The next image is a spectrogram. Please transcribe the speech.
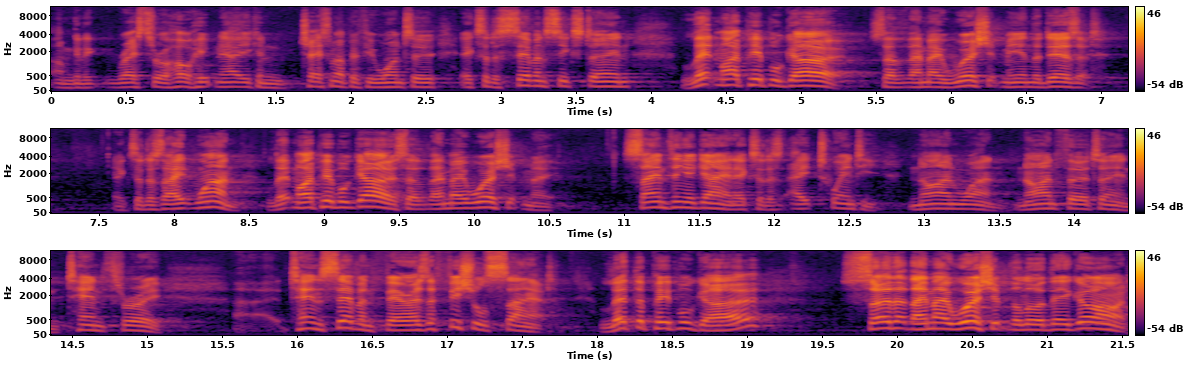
I'm going to race through a whole heap now. You can chase them up if you want to. Exodus 7:16. Let my people go so that they may worship me in the desert. Exodus 8:1. Let my people go so that they may worship me. Same thing again. Exodus 8:20, 9:1, 9:13, 10:3. Uh, 10:7. Pharaoh's officials say it. Let the people go so that they may worship the Lord their God.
